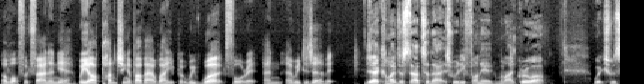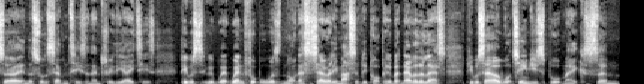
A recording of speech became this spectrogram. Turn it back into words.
a watford fan. And yeah we are punching above our weight but we've worked for it and and we deserve it yeah can i just add to that it's really funny when i grew up which was uh, in the sort of 70s and then through the 80s. People, when football was not necessarily massively popular, but nevertheless, people say, "Oh, what team do you support, mate?" Because um,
